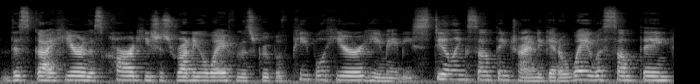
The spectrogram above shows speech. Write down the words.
this guy here, this card, he's just running away from this group of people here. He may be stealing something, trying to get away with something,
